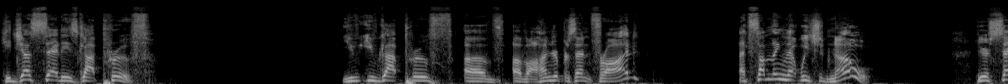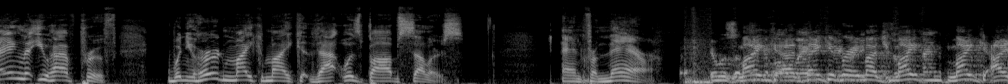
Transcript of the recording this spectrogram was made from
He just said he's got proof. You, you've got proof of, of 100% fraud? That's something that we should know. You're saying that you have proof. When you heard Mike Mike, that was Bob Sellers. And from there, it was Mike. Uh, thank you very much, Mike. Mike, I,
